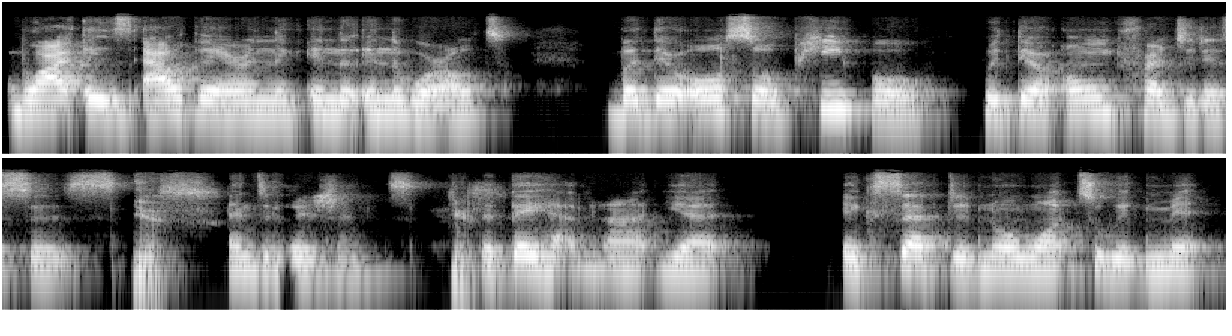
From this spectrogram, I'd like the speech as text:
why is out there in the in the in the world, but they're also people with their own prejudices yes. and divisions yes. that they have not yet accepted nor want to admit.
